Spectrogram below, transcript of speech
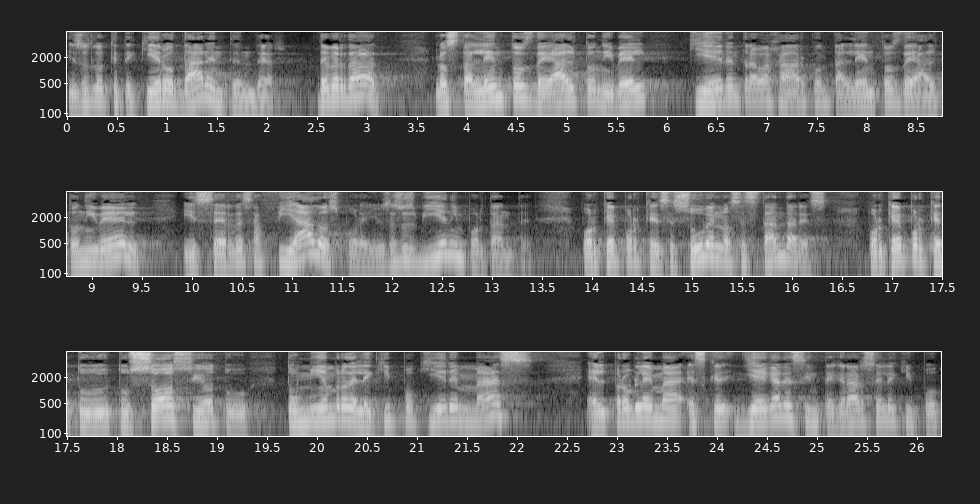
Y eso es lo que te quiero dar a entender. De verdad, los talentos de alto nivel quieren trabajar con talentos de alto nivel y ser desafiados por ellos. Eso es bien importante. ¿Por qué? Porque se suben los estándares. ¿Por qué? Porque tu, tu socio, tu, tu miembro del equipo quiere más. El problema es que llega a desintegrarse el equipo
